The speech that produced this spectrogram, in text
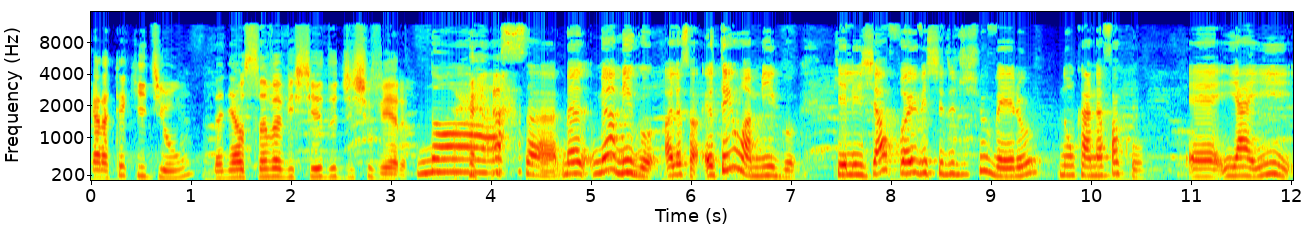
Karate Kid 1, Daniel San vai vestido de chuveiro. Nossa! meu, meu amigo, olha só, eu tenho um amigo que ele já foi vestido de chuveiro num carnafacu. É, e aí,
